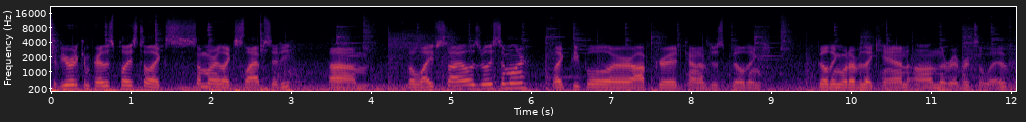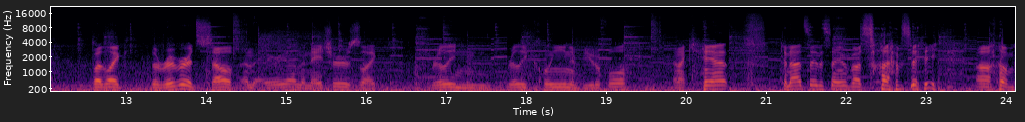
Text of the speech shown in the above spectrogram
If you were to compare this place to like somewhere like Slab City, um, the lifestyle is really similar. Like people are off grid, kind of just building, building whatever they can on the river to live. But like the river itself and the area and the nature is like really, really clean and beautiful. And I can't, cannot say the same about Slab City. Um,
